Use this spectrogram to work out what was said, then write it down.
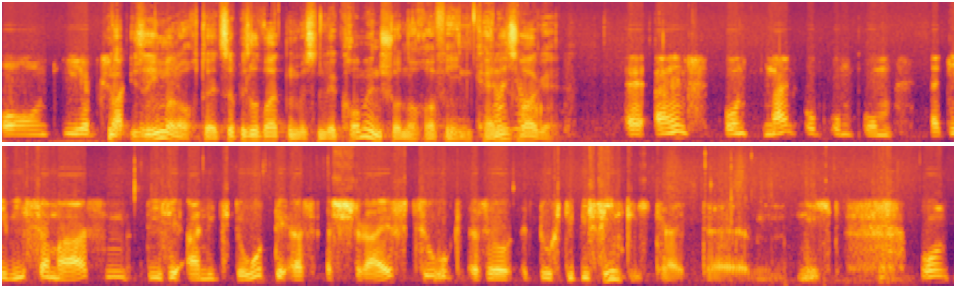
Und ich habe gesagt. Na, ist er immer noch da, jetzt ein bisschen warten müssen. Wir kommen schon noch auf ihn, keine ja, Sorge. Äh, eins, und nein, um, um, um äh, gewissermaßen diese Anekdote als, als, Streifzug, also durch die Befindlichkeit, äh, nicht? Und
